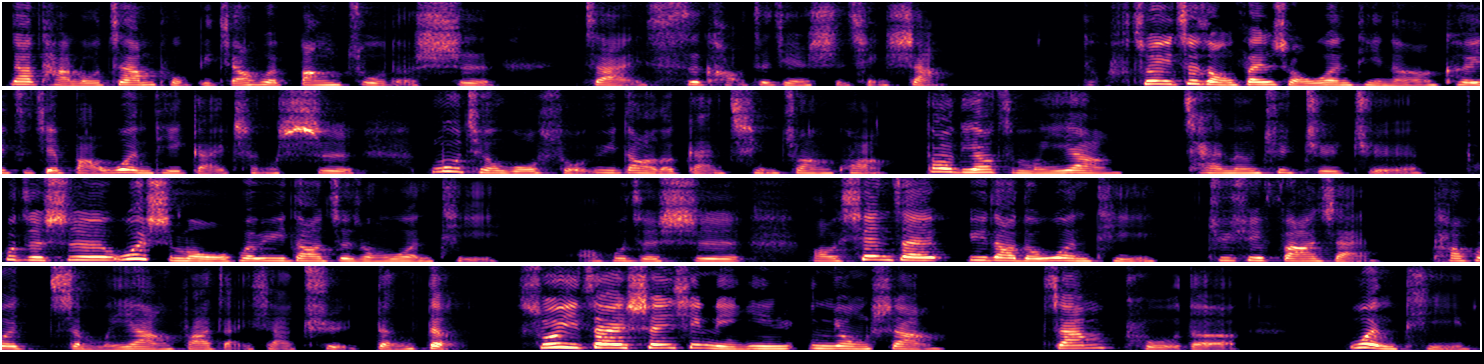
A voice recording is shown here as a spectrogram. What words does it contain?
那塔罗占卜比较会帮助的是在思考这件事情上。所以这种分手问题呢，可以直接把问题改成是目前我所遇到的感情状况，到底要怎么样才能去解决，或者是为什么我会遇到这种问题啊，或者是哦现在遇到的问题继续发展，它会怎么样发展下去等等。所以在身心灵应应用上，占卜的问题。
